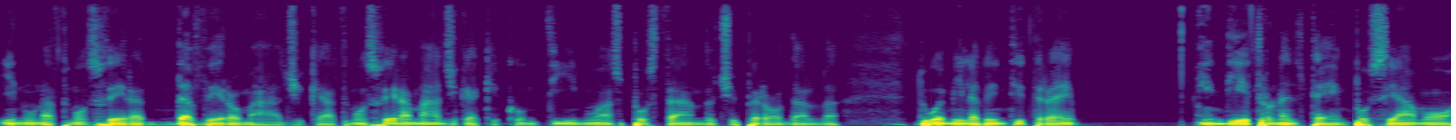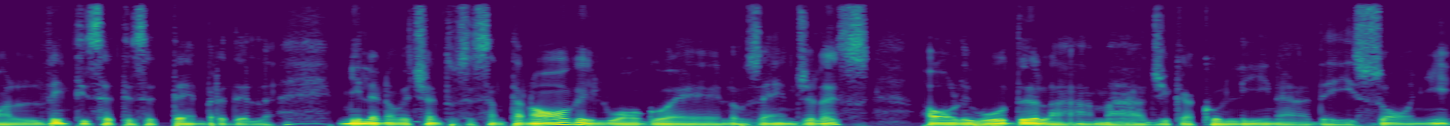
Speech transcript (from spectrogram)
in un'atmosfera davvero magica, atmosfera magica che continua spostandoci però dal 2023 indietro nel tempo, siamo al 27 settembre del 1969, il luogo è Los Angeles, Hollywood, la magica collina dei sogni,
